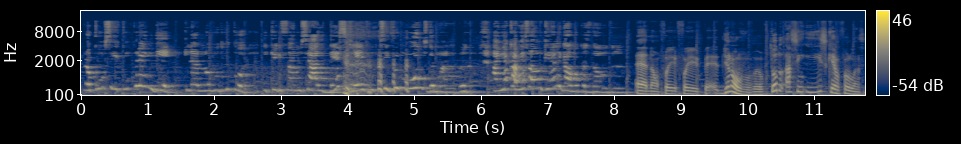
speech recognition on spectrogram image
pra eu conseguir compreender que ele era o novo doutor e que ele foi anunciado desse jeito, tipo assim, foi muito demorado. A minha cabeça ela não queria ligar uma coisa da outra. É, não, foi. foi de novo, eu- todo, assim, e isso que foi o lance.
